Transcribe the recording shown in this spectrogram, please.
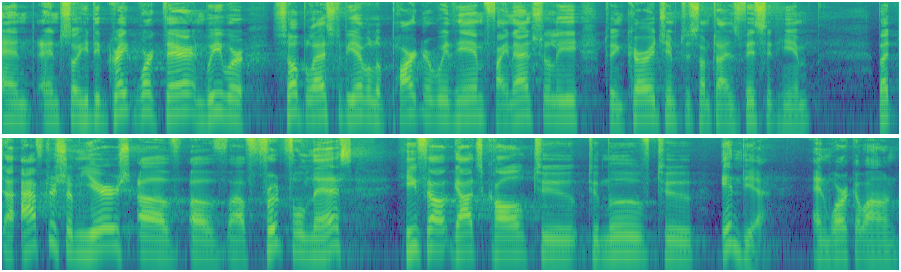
And, and so he did great work there, and we were so blessed to be able to partner with him financially, to encourage him, to sometimes visit him. But uh, after some years of, of uh, fruitfulness, he felt God's call to, to move to India and work among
